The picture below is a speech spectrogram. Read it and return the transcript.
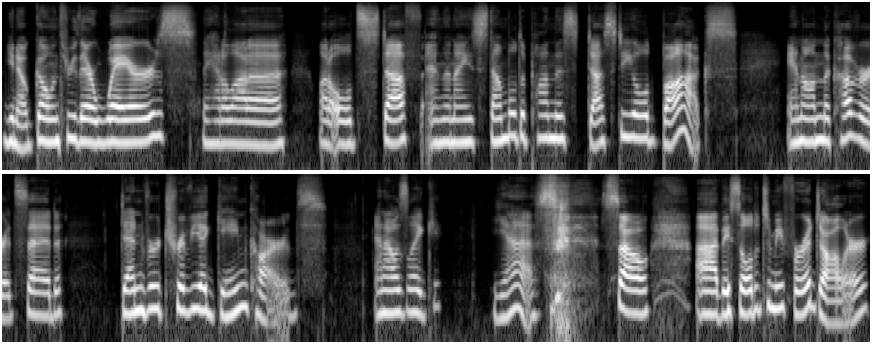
you know, going through their wares. They had a lot of, a lot of old stuff. And then I stumbled upon this dusty old box. And on the cover, it said Denver Trivia Game Cards. And I was like, yes. so, uh, they sold it to me for a dollar.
